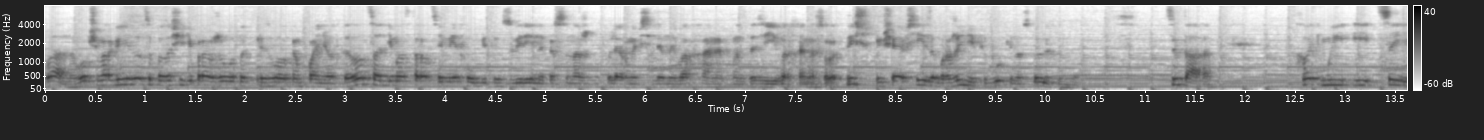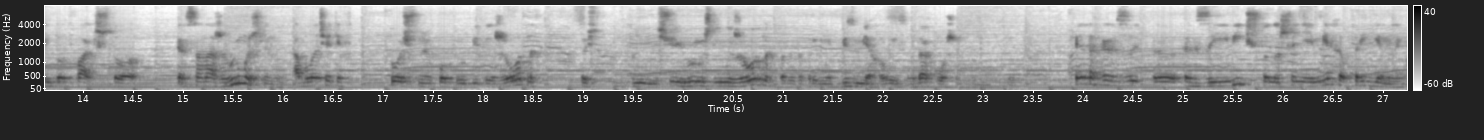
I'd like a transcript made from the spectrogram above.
Ладно, в общем, Организация по защите прав животных призвала компанию отказаться от демонстрации меха убитых зверей на персонажей популярной вселенной Warhammer Fantasy и Warhammer 40 тысяч, включая все изображения фигурки настольных игр. Цитата. Хоть мы и ценим тот факт, что персонажи вымышлены, облачать их в точную копию убитых животных, то есть блин, еще и вымышленных животных под это предмет без меха, лысых, да, кошек. Это как, за- э, как заявить, что ношение меха приемлемо,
